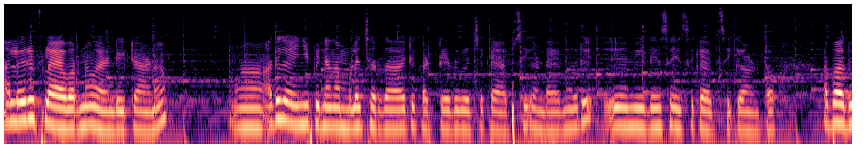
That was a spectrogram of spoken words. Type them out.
നല്ലൊരു ഫ്ലേവറിന് വേണ്ടിയിട്ടാണ്. അത് കഴിഞ്ഞ് പിന്നെ നമ്മൾ ചെറുതായിട്ട് കട്ട് ചെയ്ത് വെച്ച ക്യാപ്സിക്കം ഉണ്ടായിരുന്നു. ഒരു മീഡിയം സൈസ് ക്യാപ്സിക്കാണ് കേട്ടോ അപ്പോൾ അത്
